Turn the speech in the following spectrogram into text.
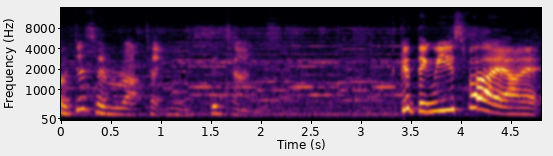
Oh, it does have a rock type move. Good times. Good thing we used fly on it.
